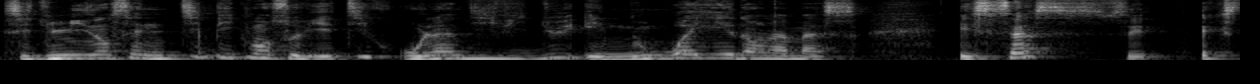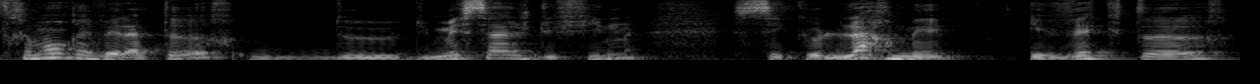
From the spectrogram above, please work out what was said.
C'est une mise en scène typiquement soviétique où l'individu est noyé dans la masse. Et ça, c'est extrêmement révélateur de- du message du film, c'est que l'armée est vecteur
